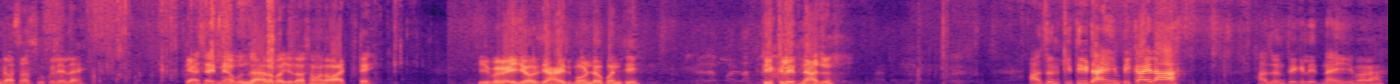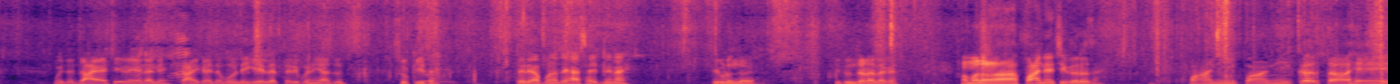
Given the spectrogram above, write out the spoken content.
घसा सुकलेला आहे. त्या साईडने आपण जायला पाहिजे असं मला वाटतंय. ही बघा हिच्यावरती आहेत बोंड पण ती. पिकलीत ना अजून. अजून किती टाइम पिकायला? अजून पिकलीत नाही. ही बघा म्हणजे जायची वेळ आली. काय काय तर बोंडी गेल्यात तरी पण ही अजून चुकीच आहे. तरी आपण आता ह्या साईडने नाही. तिकडून जाऊया. इथून चढायला लागेल. आम्हाला पाण्याची गरज आहे. पाणी पाणी करता हे.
